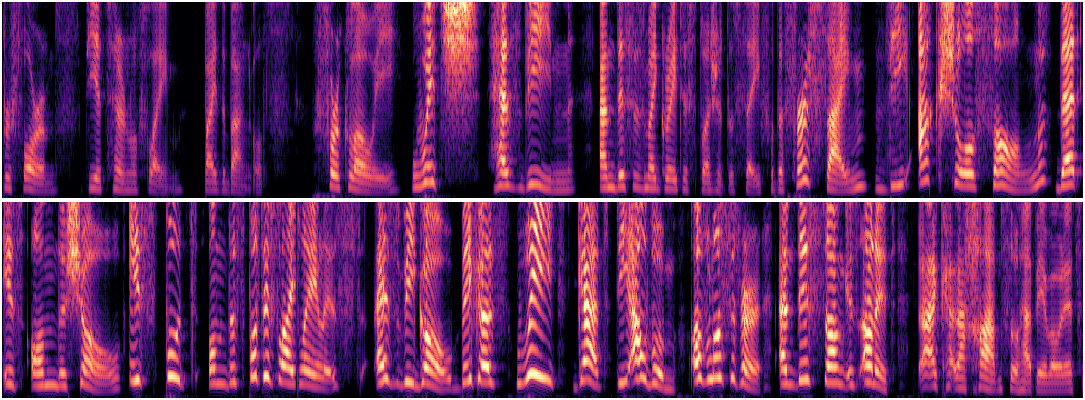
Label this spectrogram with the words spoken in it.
performs The Eternal Flame by the Bangles. for Chloe, which has been and this is my greatest pleasure to say for the first time, the actual song that is on the show is put on the Spotify playlist as we go because we get the album of Lucifer and this song is on it. I, I'm so happy about it.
